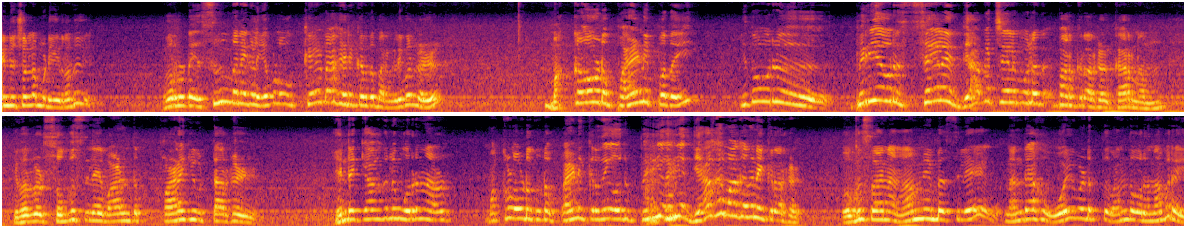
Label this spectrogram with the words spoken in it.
என்று சொல்ல முடிகிறது. இவருடைய சிந்தனைகள் எவ்வளவு கேடாக இருக்கிறது பாருங்கள். இவர்கள் மக்களோடு பயணிப்பதை இது ஒரு பெரிய ஒரு செயலை தியாக செயலை போல பார்க்கிறார்கள். காரணம் இவர்கள் சொகுசிலே வாழ்ந்து பழகிவிட்டார்கள். என்றைக்காகலும் ஒரு நாள் மக்களோடு கூட பயணிக்கிறதே ஒரு பெரிய பெரிய தியாகமாக நினைக்கிறார்கள். ஒகுசான ஆம்னி பஸ்ஸிலே நன்றாக ஓய்வெடுத்து வந்த ஒரு நபரை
